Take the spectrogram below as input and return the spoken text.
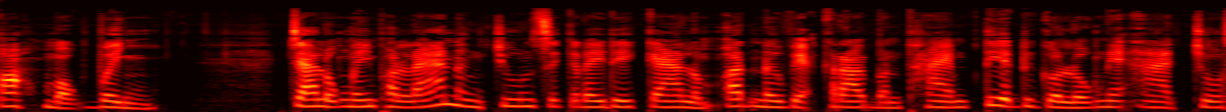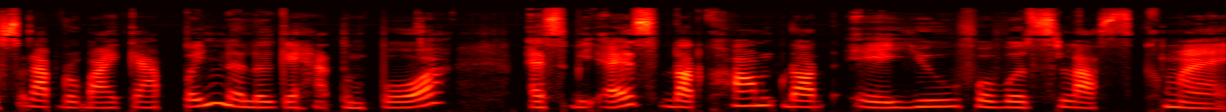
អស់មកវិញ ចាស់លោកមេងផល្លានឹងជួនសេចក្តីរាយការណ៍លម្អិតនៅវគ្គក្រោយបន្ថែមទៀតឬក៏លោកអ្នកអាចចូលស្ដាប់របាយការណ៍ពេញនៅលើគេហទំព័រ sbs.com.au/ ខ្មែរ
